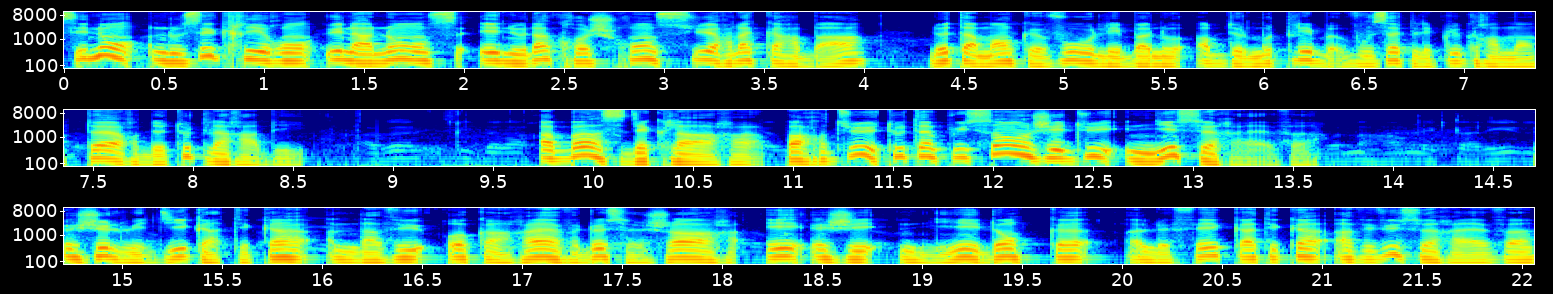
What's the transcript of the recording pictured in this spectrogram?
Sinon, nous écrirons une annonce et nous l'accrocherons sur la Kaaba, notamment que vous, les Banu Abdul Mutlib, vous êtes les plus grands menteurs de toute l'Arabie. Abbas déclare Par Dieu tout impuissant, j'ai dû nier ce rêve. Je lui dis qu'Atika n'a vu aucun rêve de ce genre et j'ai nié donc le fait qu'Atika avait vu ce rêve.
